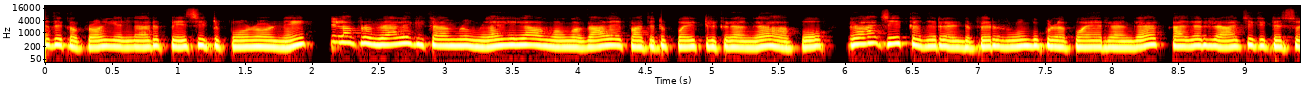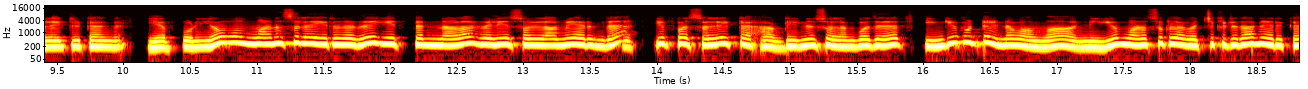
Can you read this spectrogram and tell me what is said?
அதுக்கப்புறம் எல்லாரும் பேசிட்டு போனோடனே இல்ல அப்புறம் வேலைக்கு கிளம்பணுங்களா இல்ல அவங்கவுங்க வேலையை பார்த்துட்டு போயிட்டு இருக்காங்க அப்போ ராஜி கதிர் ரெண்டு பேரும் ரூமுக்குள்ள போயிடுறாங்க. கதிர் ராஜி கிட்ட சொல்லிட்டு இருக்காங்க. எப்படியோ உன் மனசுல இருந்தது இத்தனை நாளா வெளியே சொல்லாமே இருந்த இப்ப சொல்லிட்ட அப்படின்னு சொல்லும்போது இங்க மட்டும் என்னவாமா நீயும் மனசுக்குள்ள வச்சுக்கிட்டு தானே இருக்க?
